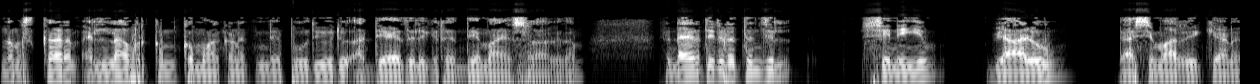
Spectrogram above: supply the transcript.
നമസ്കാരം. എല്ലാവർക്കും കുമാർ കണക്കിന്റെ പുതിയൊരു അധ്യായത്തിലേക്ക് ഹൃദ്യമായ സ്വാഗതം. രണ്ടായിരത്തി ഇരുപത്തിയഞ്ചിൽ ശനിയും വ്യാഴവും രാശി മാറിയിരിക്കുകയാണ്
